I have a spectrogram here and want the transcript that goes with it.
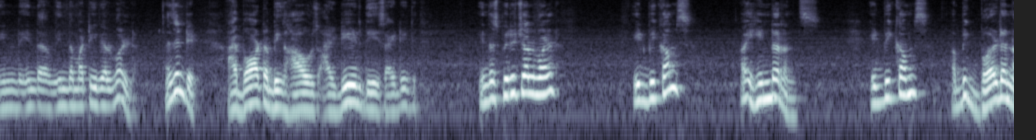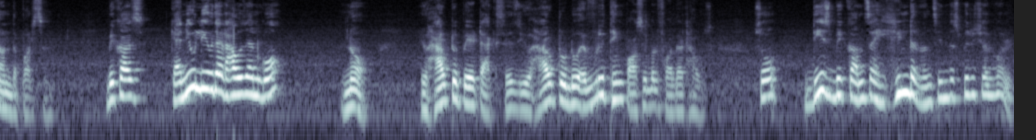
in the, in the in the material world isn't it? I bought a big house i did this i did in the spiritual world it becomes a hindrance. It becomes a big burden on the person. Because can you leave that house and go? No. You have to pay taxes you have to do everything possible for that house. So this becomes a hindrance in the spiritual world.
